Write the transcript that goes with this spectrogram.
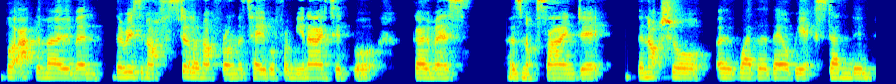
but at the moment there is an offer, still an offer on the table from United, but Gomes has not signed it. They're not sure uh, whether they'll be extending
